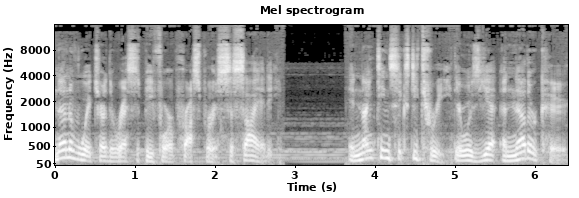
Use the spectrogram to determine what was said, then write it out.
none of which are the recipe for a prosperous society. In 1963, there was yet another coup,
